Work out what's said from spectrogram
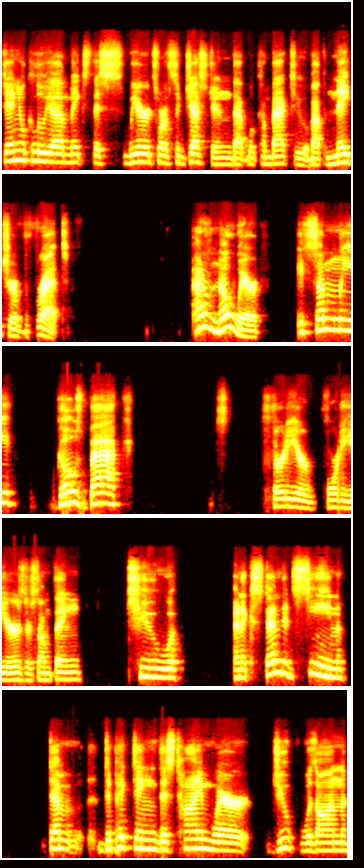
Daniel Kaluuya makes this weird sort of suggestion that we'll come back to about the nature of the threat. Out of nowhere, it suddenly goes back 30 or 40 years or something to an extended scene dem- depicting this time where Jupe was on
